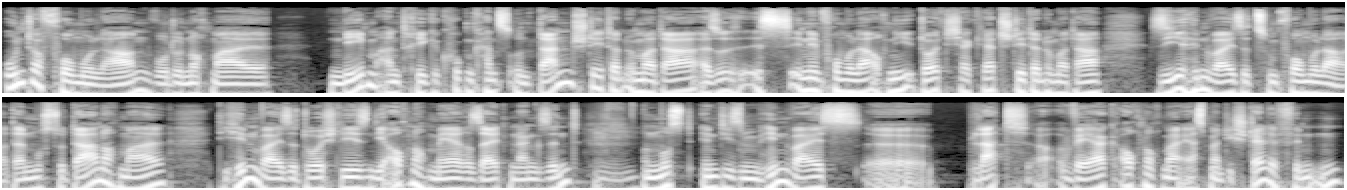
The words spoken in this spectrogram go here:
Unterformularen, wo du nochmal Nebenanträge gucken kannst und dann steht dann immer da, also ist in dem Formular auch nie deutlich erklärt, steht dann immer da, siehe Hinweise zum Formular. Dann musst du da nochmal die Hinweise durchlesen, die auch noch mehrere Seiten lang sind mhm. und musst in diesem Hinweisblattwerk äh, auch nochmal erstmal die Stelle finden.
